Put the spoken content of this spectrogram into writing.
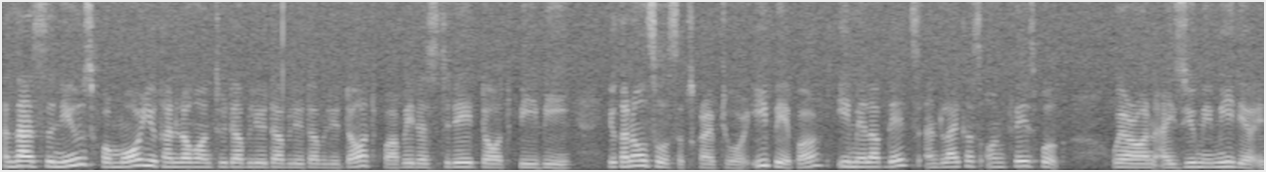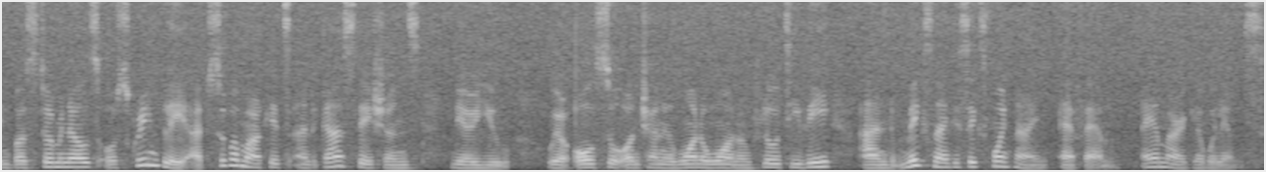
And that's the news. For more, you can log on to www.barbadostoday.bb. You can also subscribe to our e-paper, email updates, and like us on Facebook. We're on Izumi Media in bus terminals or screenplay at supermarkets and gas stations near you. We are also on channel 101 on Flow TV and Mix 96.9 FM. I am Mary Claire Williams.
